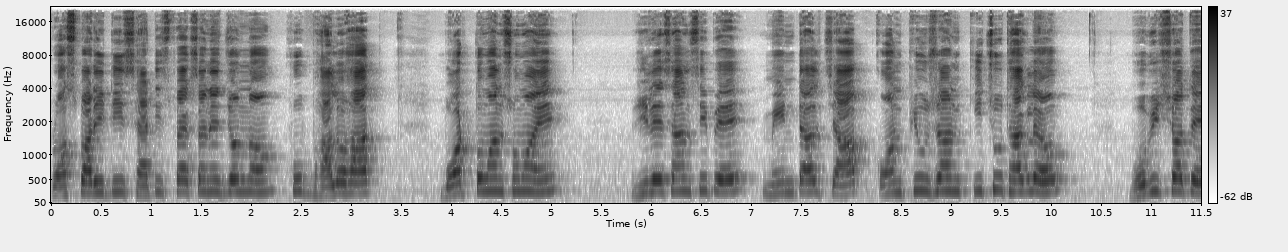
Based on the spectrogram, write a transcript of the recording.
প্রসপারিটি স্যাটিসফ্যাকশানের জন্য খুব ভালো হাত। বর্তমান সময়ে রিলেশনশিপে মেন্টাল চাপ কনফিউশন কিছু থাকলেও ভবিষ্যতে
